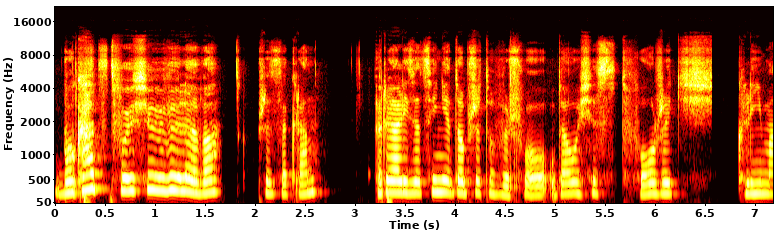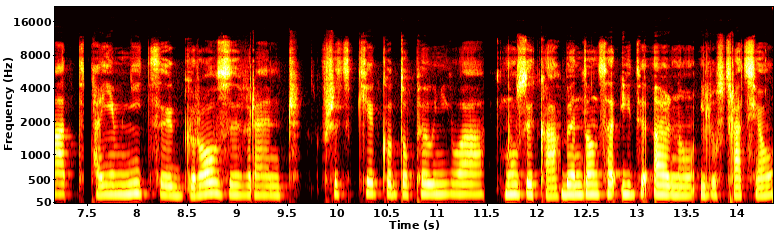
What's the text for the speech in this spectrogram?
Bogactwo się wylewa przez ekran. Realizacyjnie dobrze to wyszło. Udało się stworzyć klimat tajemnicy, grozy wręcz. Wszystkiego dopełniła muzyka, będąca idealną ilustracją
